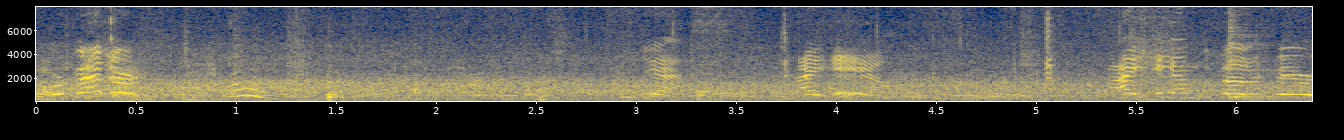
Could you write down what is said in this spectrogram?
We're better. Yes, I am. I am the better bear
